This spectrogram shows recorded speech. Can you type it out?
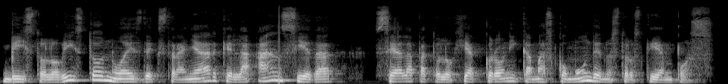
Visto lo visto, no es de extrañar que la ansiedad sea la patología crónica más común de nuestros tiempos.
